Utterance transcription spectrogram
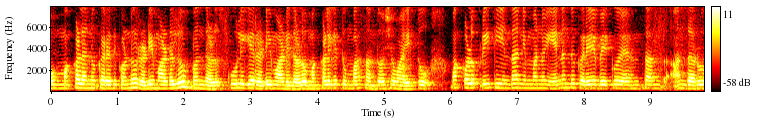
ಅವು ಮಕ್ಕಳನ್ನು ಕರೆದುಕೊಂಡು ರೆಡಿ ಮಾಡಲು ಬಂದಳು. ಸ್ಕೂಲಿಗೆ ರೆಡಿ ಮಾಡಿದಳು. ಮಕ್ಕಳಿಗೆ ತುಂಬಾ ಸಂತೋಷವಾಯಿತು. ಮಕ್ಕಳು ಪ್ರೀತಿಯಿಂದ ನಿಮ್ಮನ್ನು ಏನೆಂದು ಕರೆಯಬೇಕು ಅಂತ ಅಂದ್- ಅಂದರು.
